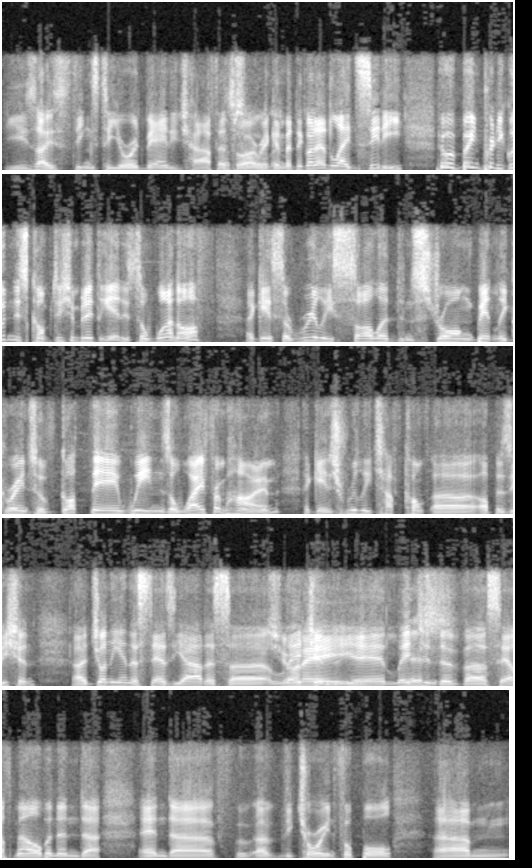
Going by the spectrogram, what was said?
use those things to your advantage, half. That's what I reckon. But they've got Adelaide City, who have been pretty good in this competition, but at the end, it's a one-off against a really solid and strong Bentleigh Greens, who've got their wins away from home against really tough comp- uh, opposition. Uh, Johnny Anastasiadis, uh, legend, yeah, legend yes. of uh, South Melbourne and uh, and uh, uh, Victorian football. Um,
